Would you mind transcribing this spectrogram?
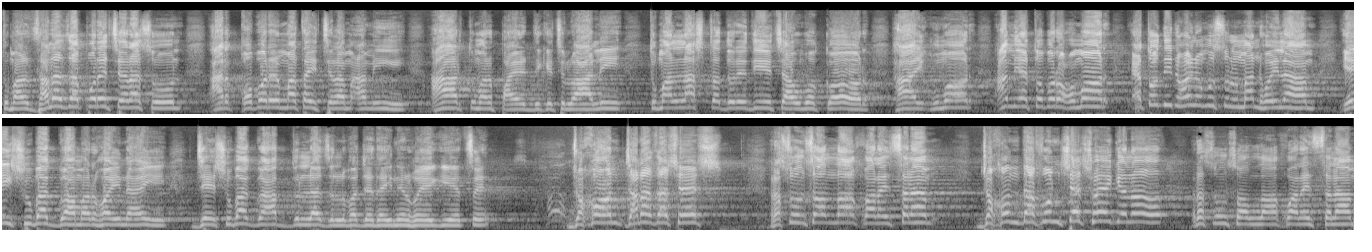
তোমার জানাজা পড়েছে রাসুল, আর কবরের মাথায় ছিলাম আমি। আর তোমার পায়ের দিকে ছিল আলী। তোমার লাশটা ধরে দিয়েছে বকর। হাই উমর, আমি এত বড় অমর এতদিন হইল মুসলমান হইলাম। এই সৌভাগ্য আমার হয় নাই। যে সৌভাগ্য আবদুল্লাহ জুলবাজাদাইনের হয়ে গিয়েছে। যখন জানাজা শেষ, রাসুল সাল্লাহ আলাইসালাম যখন দাফন শেষ হয়ে গেল, রাসুল সাল্লাহ আলাইসালাম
